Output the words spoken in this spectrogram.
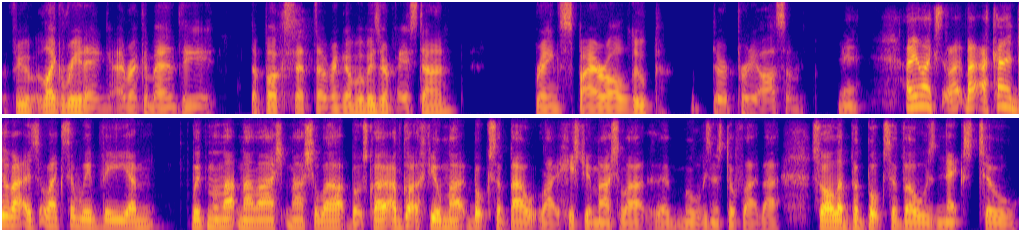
if you like reading, I recommend the the books that the Ringu movies are based on. Ring, Spiral, Loop. They're pretty awesome. Yeah, I mean, like, I kind of do that as like so with the um with my, my martial art books. I've got a few books about like history of martial art uh, movies and stuff like that. So I'll have the books of those next to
